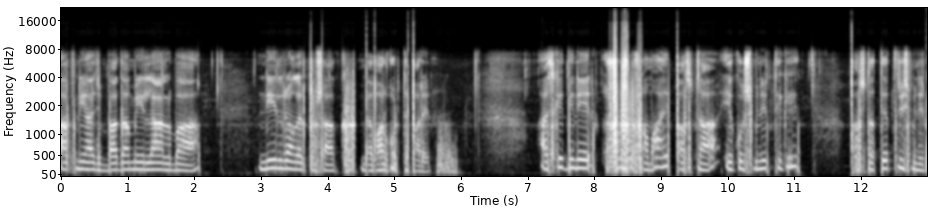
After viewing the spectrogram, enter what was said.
আপনি আজ বাদামি, লাল বা নীল রঙের পোশাক ব্যবহার করতে পারেন। আজকের দিনের শুভ সময় পাঁচটা একুশ মিনিট থেকে পাঁচটা তেত্রিশ মিনিট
